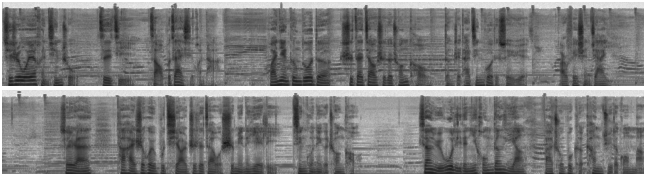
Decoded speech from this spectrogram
其实我也很清楚，自己早不再喜欢他，怀念更多的是在教室的窗口等着他经过的岁月，而非沈佳宜。虽然他还是会不期而至的在我失眠的夜里经过那个窗口，像雨雾里的霓虹灯一样，发出不可抗拒的光芒。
